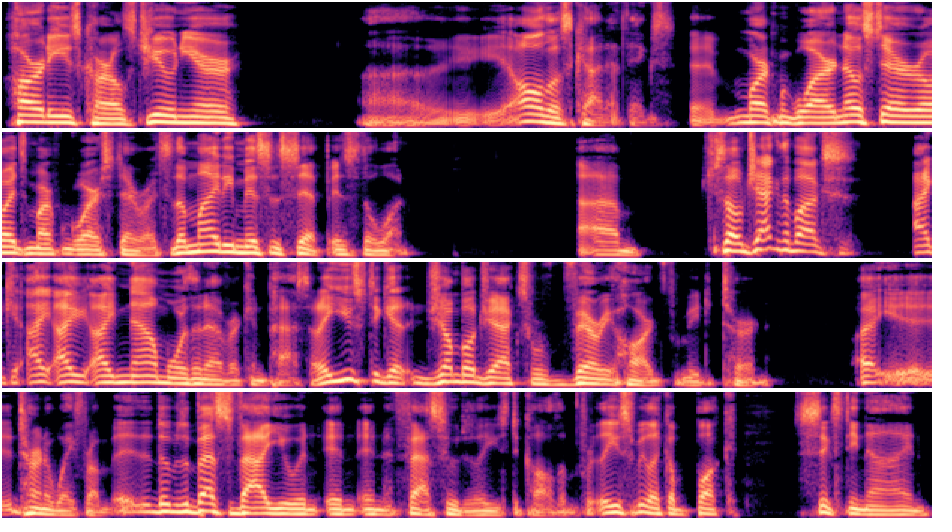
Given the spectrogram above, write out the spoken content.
Hardee's, Carl's Jr., uh, all those kind of things. Uh, Mark McGwire, no steroids. Mark McGwire, steroids. The mighty Mississippi is the one. Um, so Jack in the Box, I, I, I now more than ever can pass it. I used to get jumbo jacks were very hard for me to turn. Uh, turn away from. Uh, the best value in, in, in fast food, as I used to call them. For, they used to be like a buck 69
